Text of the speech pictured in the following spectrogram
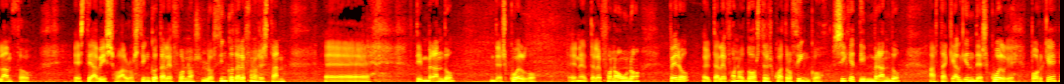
lanzo este aviso a los cinco teléfonos, los cinco teléfonos están timbrando descuelgo en el teléfono 1, pero el teléfono 2, 3, 4, 5 sigue timbrando hasta que alguien descuelgue, porque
